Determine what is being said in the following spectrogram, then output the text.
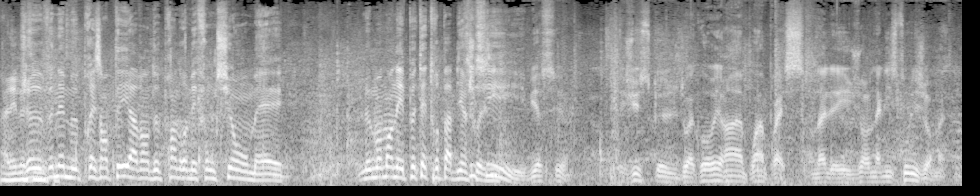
Allez. Je venais me présenter avant de prendre mes fonctions, mais le moment n'est peut-être pas bien Si, choisi. si, bien sûr. C'est juste que je dois courir à un point presse. On a les journalistes tous les jours maintenant.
